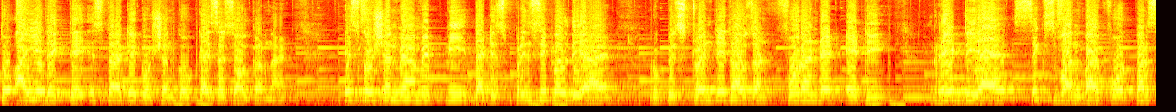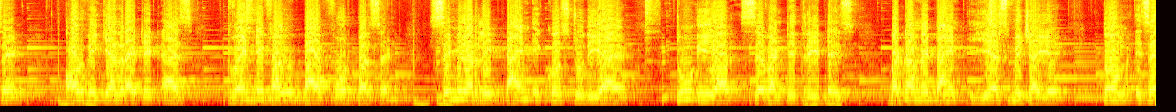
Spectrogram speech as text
तो आइए देखते हैं इस तरह के क्वेश्चन को कैसे सॉल्व करना है। इस क्वेश्चन में हमें P दैट इज़ प्रिंसिपल दिया है rupees twenty thousand four hundred eighty rate दिया है six one by four percent और we can write it as twenty five by four percent similarly time equals to दिया है two year seventy three days but हमें टाइम ईयर्स में चाहिए तो हम इसे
